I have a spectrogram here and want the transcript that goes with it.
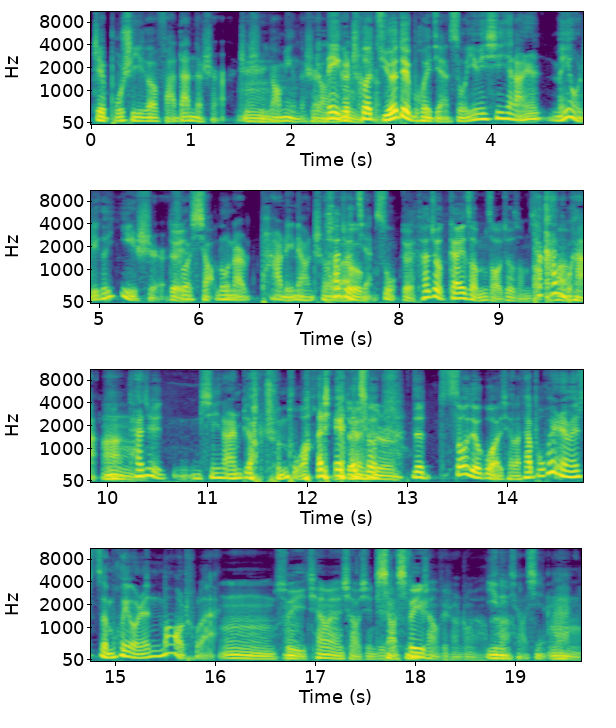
这不是一个罚单的事儿，这是嗯要命的事儿。要那个车绝对不会减速，因为新西兰人没有这个意识，说小路那儿趴着一辆车，他就减速。对，他就该怎么走就怎么走。他看都不看啊，嗯他就新西兰人比较淳朴啊，这个对，就就是那嗖就过去了，他不会认为怎么会有人冒出来，嗯，所以千万要小心，小心非常非常重要啊，一定小心。哎，嗯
